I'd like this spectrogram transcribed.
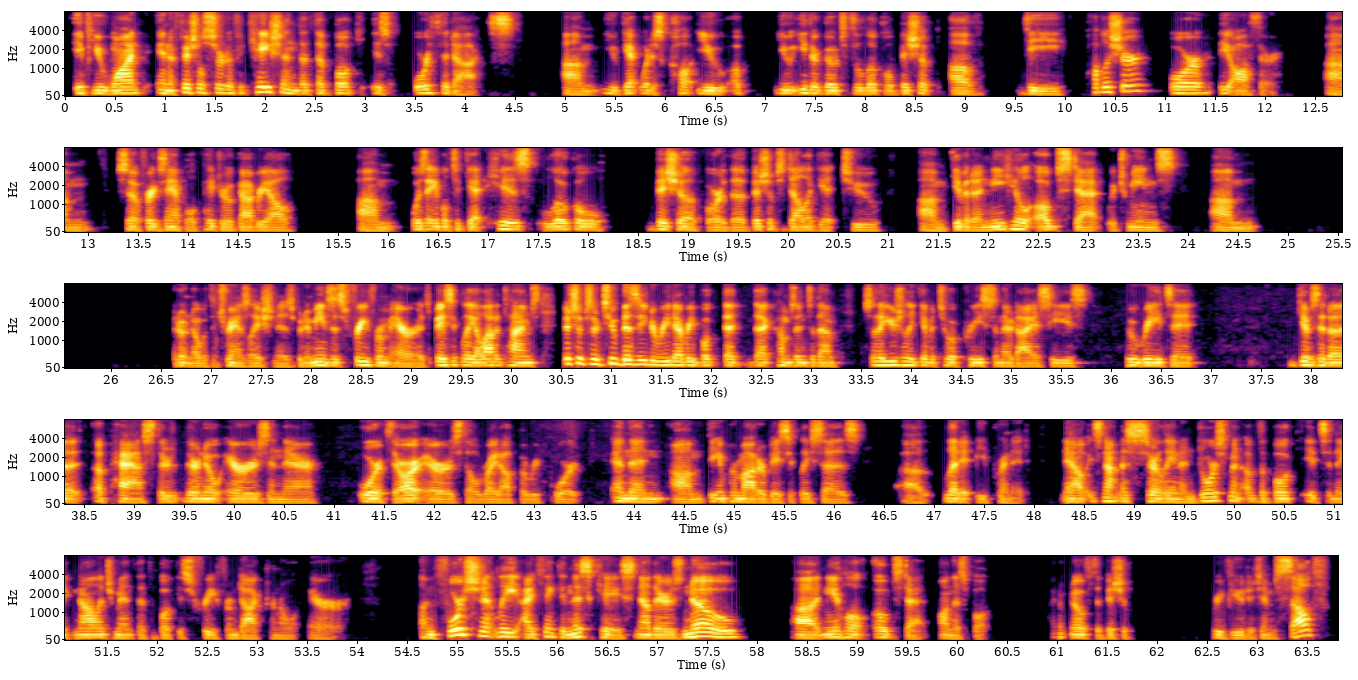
if you want an official certification that the book is orthodox, um, you get what is called you uh, you either go to the local bishop of the publisher or the author. Um, so, for example, Pedro Gabriel um, was able to get his local bishop or the bishop's delegate to um, give it a nihil obstat, which means um, I don't know what the translation is, but it means it's free from error. It's basically a lot of times bishops are too busy to read every book that that comes into them, so they usually give it to a priest in their diocese who reads it, gives it a, a pass. There there are no errors in there, or if there are errors, they'll write up a report, and then um, the imprimatur basically says, uh, "Let it be printed." Now, it's not necessarily an endorsement of the book, it's an acknowledgement that the book is free from doctrinal error. Unfortunately, I think in this case, now there's no uh, nihil obstat on this book. I don't know if the bishop reviewed it himself.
